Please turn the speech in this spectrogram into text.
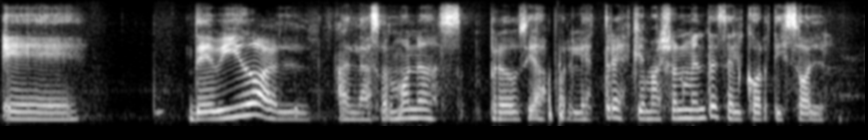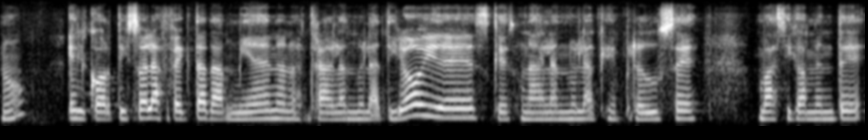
eh, debido al- a las hormonas producidas por el estrés, que mayormente es el cortisol, ¿no? El cortisol afecta también a nuestra glándula tiroides, que es una glándula que produce básicamente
